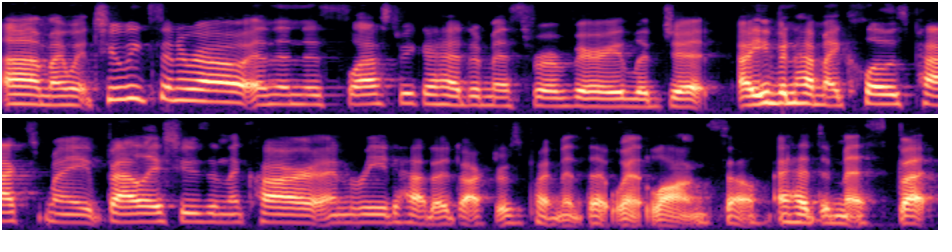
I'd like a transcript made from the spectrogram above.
Um, I went two weeks in a row, and then this last week I had to miss for a very legit. I even had my clothes packed, my ballet shoes in the car, and Reed had a doctor's appointment that went long, so I had to miss. But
